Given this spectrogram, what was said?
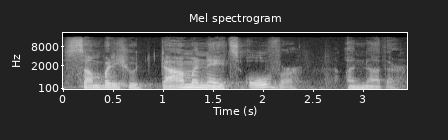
somebody who dominates over another.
